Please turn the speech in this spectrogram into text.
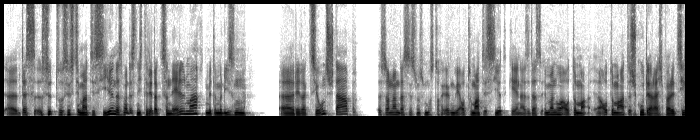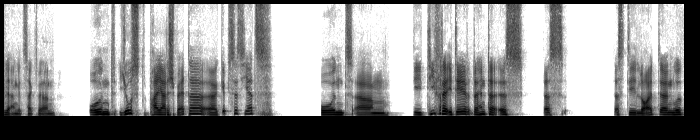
äh das zu systematisieren, dass man das nicht redaktionell macht, mit einem riesen äh, Redaktionsstab, sondern dass es, es muss doch irgendwie automatisiert gehen. Also dass immer nur automa automatisch gut erreichbare Ziele angezeigt werden. Und just ein paar Jahre später äh, gibt es es jetzt. Und ähm, die tiefere Idee dahinter ist, dass, dass die Leute nur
